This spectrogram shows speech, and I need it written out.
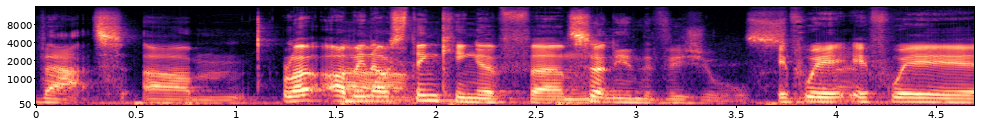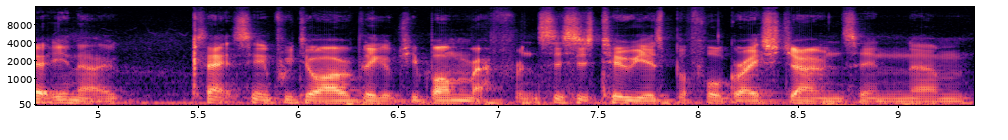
that. Um, Well, I mean, I was um, thinking of um, certainly in the visuals. if we're know. if we're you know connecting if we do our obligatory Bond reference. This is two years before Grace Jones in um,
